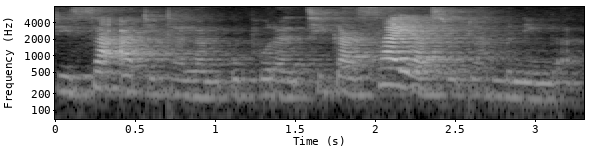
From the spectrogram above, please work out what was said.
di saat di dalam kuburan jika saya sudah meninggal?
